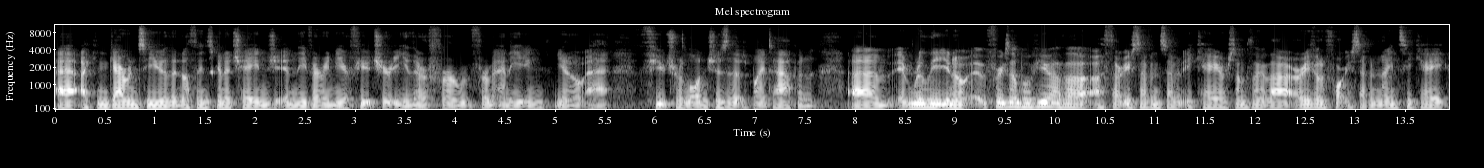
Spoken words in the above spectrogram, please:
uh, I can guarantee you that nothing's going to change in the very near future either for, from any you know uh, future launches that might happen. Um, it really, you know, for example, if you have a, a 3770K or something like that, or even a 4790K,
